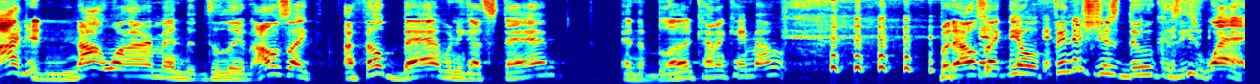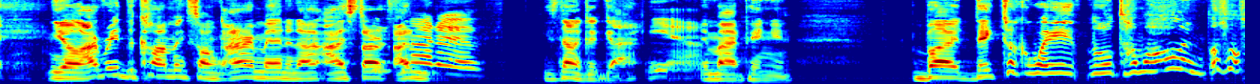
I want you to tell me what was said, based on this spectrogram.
I did not want Iron Man to, to live. I was like, I felt bad when he got stabbed and the blood kind of came out. but I was like, yo, finish this dude because he's whack. You know, I read the comics on Iron Man and I, I start. He's not a he's not a good guy. Yeah. in my opinion. But they took away little Tom Holland, little,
